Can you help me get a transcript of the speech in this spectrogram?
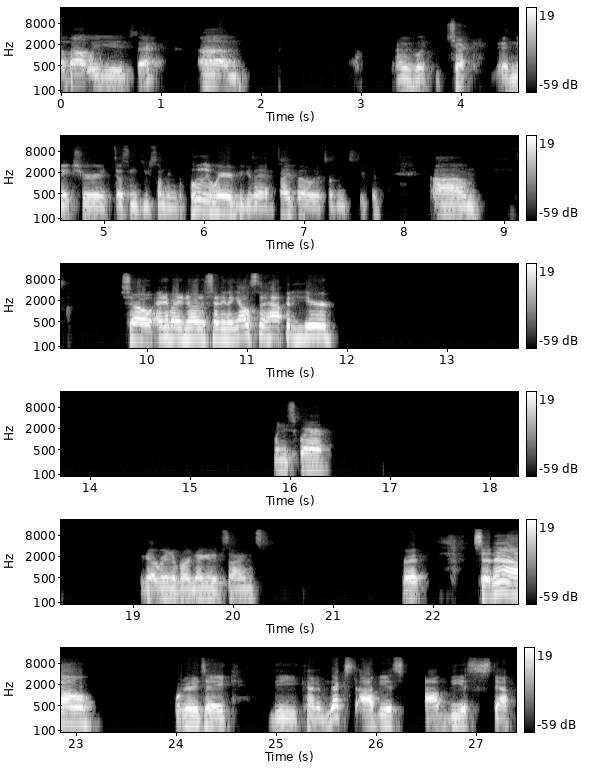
about what you expect. Um, I would like to check and make sure it doesn't do something completely weird because I have a typo or something stupid. Um, So anybody notice anything else that happened here? When you square? We got rid of our negative signs. Right? So now we're going to take the kind of next obvious, obvious step,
